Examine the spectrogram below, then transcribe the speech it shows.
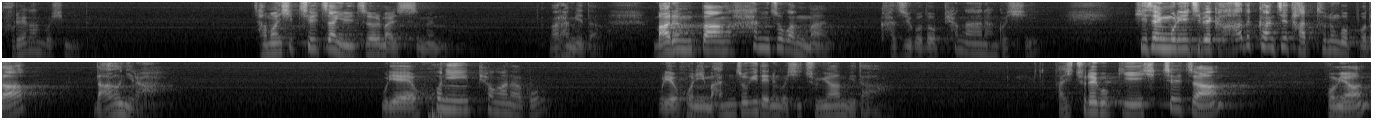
불행한 것입니다. 잠언 17장 1절 말씀은 말합니다. 마른 빵 한 조각만 가지고도 평안한 것이 희생물이 집에 가득한 채 다투는 것보다 나으니라. 우리의 혼이 평안하고 우리의 혼이 만족이 되는 것이 중요합니다. 다시 출애굽기 17장 보면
